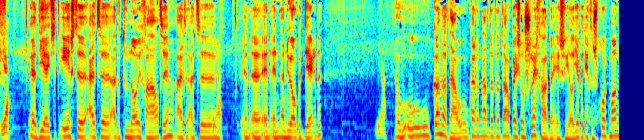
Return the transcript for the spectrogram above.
Ja, die heeft het eerste uit, eh, uit het toernooi gehaald. Hè? Uit, uit, eh, Ja. en, eh, en, en, en nu ook het derde. Ja. Hoe, hoe, hoe kan dat nou? Hoe kan het nou dat het nou opeens zo slecht gaat bij SVL? Jij bent echt een sportman.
